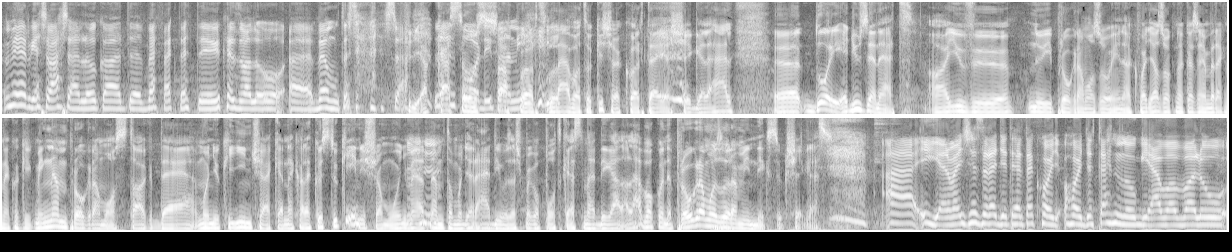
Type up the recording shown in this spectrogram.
mérges vásárlókat befektetők termékhez való bemutatása. Figyelj, a customer support lábatok is akkor teljességgel áll. Dori, egy üzenet a jövő női programozóinak, vagy azoknak az embereknek, akik még nem programoztak, de mondjuk így incselkednek vele, köztük én is amúgy, mert uh-huh. nem tudom, hogy a rádiózás meg a podcast meddig áll a lábakon, de programozóra mindig szükség lesz. Uh, igen, vagyis ezzel egyetértek, hogy, hogy a technológiával való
